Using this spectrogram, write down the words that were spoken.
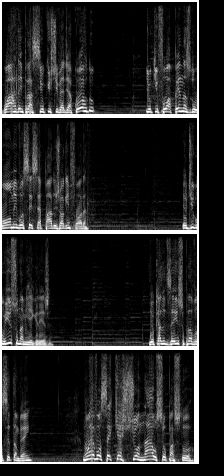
guardem para si o que estiver de acordo, e o que for apenas do homem, vocês separam e joguem fora. Eu digo isso na minha igreja. E eu quero dizer isso para você também. Não é você questionar o seu pastor,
